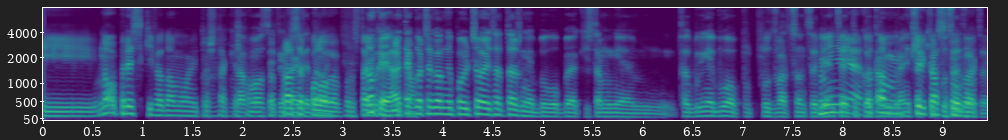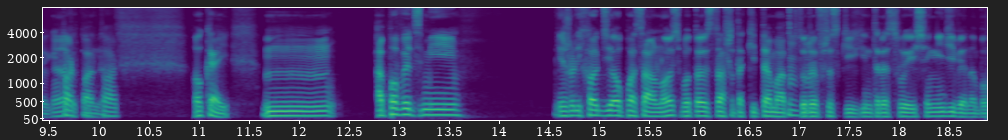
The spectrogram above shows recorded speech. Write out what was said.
i no opryski wiadomo i też takie Nawozy, tam, prace tak polowe po prostu. Okej, okay, ale tego czego nie policzyłeś to też nie byłoby jakieś tam, nie wiem, to by nie było plus 2000 więcej, nie, nie, tylko tam, tam granica kilka złotych. Tak, tak, tak, tak. Okej. Okay. Mm, a powiedz mi, jeżeli chodzi o opłacalność, bo to jest zawsze taki temat, mhm. który wszystkich interesuje i się nie dziwię, no bo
